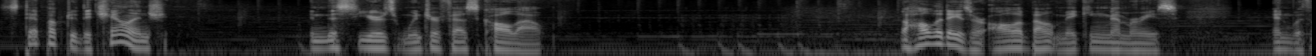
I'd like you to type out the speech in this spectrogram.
Step up to the challenge in this year's Winterfest call out. The holidays are all about making memories. And with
